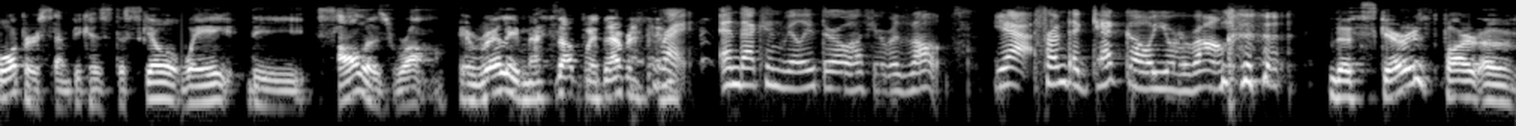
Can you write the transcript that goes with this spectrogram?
4% because the scale weigh the solids wrong. It really messes up with everything. Right. And that can really throw off your results. Yeah. From the get go, you were wrong. The scariest part of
